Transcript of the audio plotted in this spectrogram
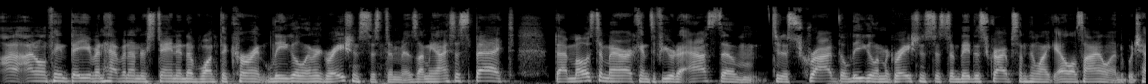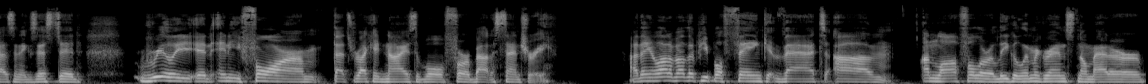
I don't think they even have an understanding of what the current legal immigration system is. I mean, I suspect that most Americans, if you were to ask them to describe the legal immigration system, they describe something like Ellis Island, which hasn't existed really in any form that's recognizable for about a century. I think a lot of other people think that um, unlawful or illegal immigrants, no matter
